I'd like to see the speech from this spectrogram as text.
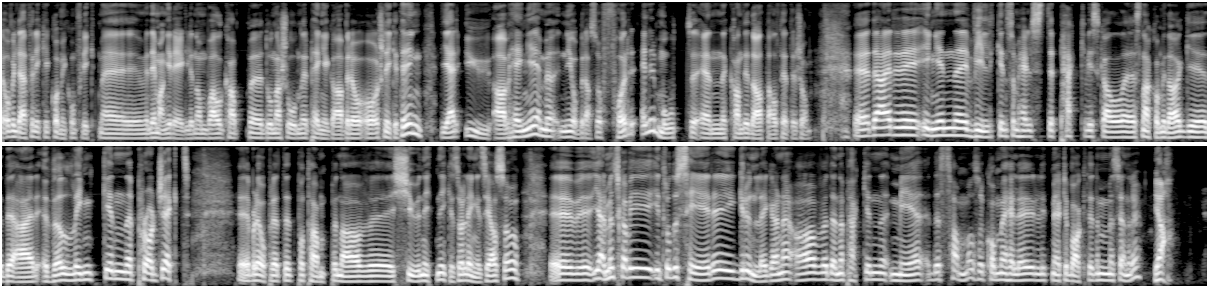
og vil derfor ikke komme i konflikt med de mange reglene om valgkamp, donasjoner, pengegaver og, og slike ting. De er uavhengige, men jobber altså for eller mot en kandidat, alt ettersom. Det er ingen hvilken hvilken som helst pack vi skal eh, snakke om i dag. Det er The Lincoln Project eh, ble opprettet på tampen av 2019, eh, ikke så lenge siden altså. Gjermund, skal vi introdusere grunnleggerne av denne packen med det samme, og så komme heller litt mer tilbake til dem senere? Ja.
